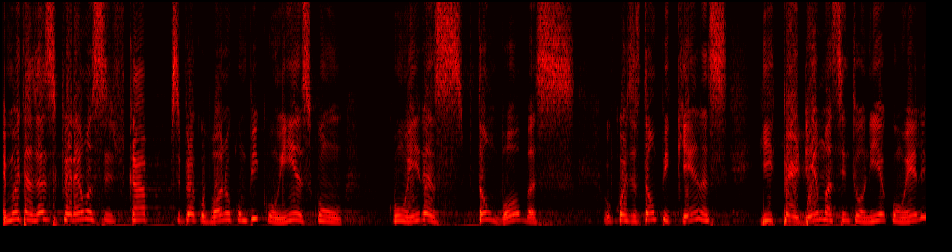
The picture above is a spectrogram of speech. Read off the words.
E muitas vezes queremos ficar se preocupando com picuinhas, com, com iras tão bobas, com coisas tão pequenas, e perdemos a sintonia com Ele.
